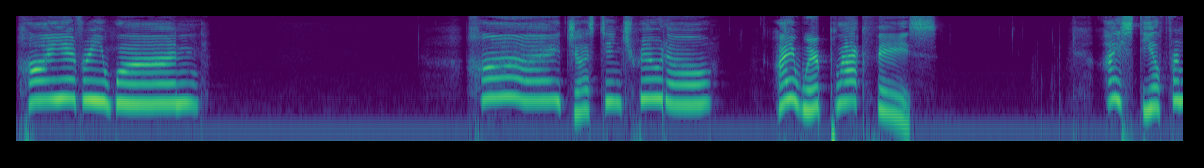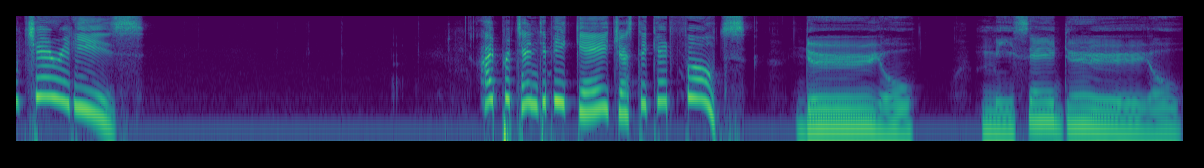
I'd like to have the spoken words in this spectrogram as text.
Hi, everyone. Hi, Justin Trudeau. I wear blackface. I steal from charities. I pretend to be gay just to get votes. Day-o, me say day-o.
